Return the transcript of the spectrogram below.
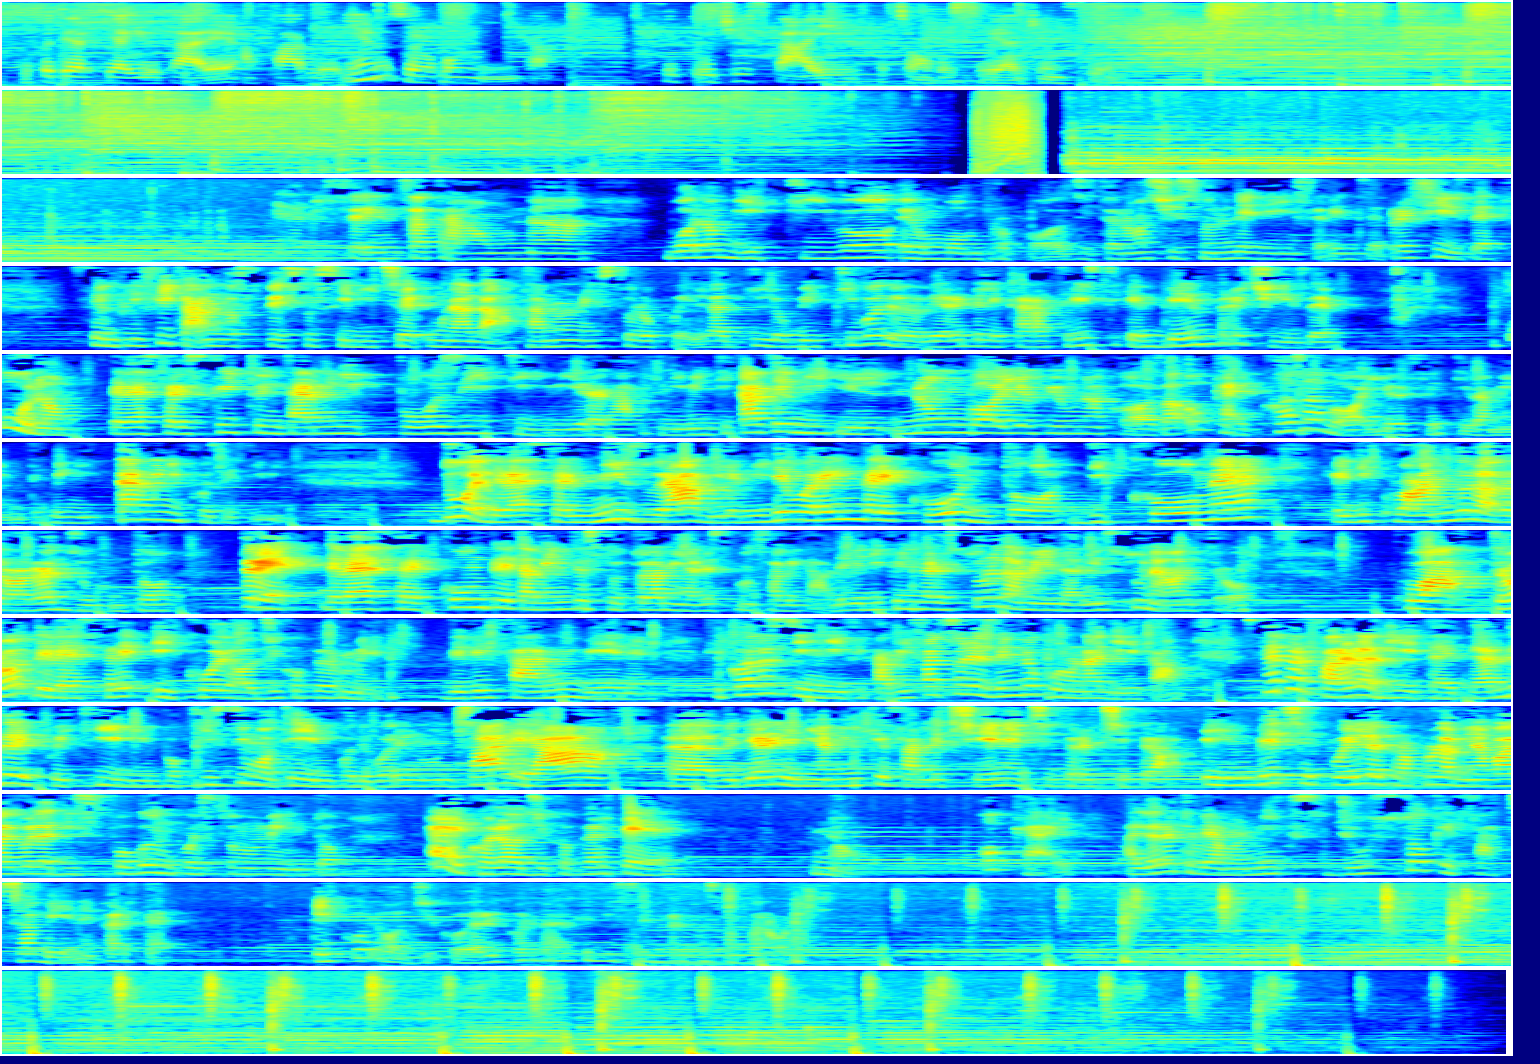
di poterti aiutare a farlo. Io ne sono convinta. Se tu ci stai, facciamo questo viaggio insieme. differenza tra un buon obiettivo e un buon proposito, no? Ci sono delle differenze precise. Semplificando spesso si dice una data, non è solo quella, l'obiettivo deve avere delle caratteristiche ben precise. Uno, deve essere scritto in termini positivi, ragazzi, dimenticatevi il non voglio più una cosa, ok, cosa voglio effettivamente, quindi termini positivi. Due, deve essere misurabile, mi devo rendere conto di come e di quando l'avrò raggiunto. 3. Deve essere completamente sotto la mia responsabilità, deve dipendere solo da me e da nessun altro. 4. Deve essere ecologico per me, deve farmi bene. Che cosa significa? Vi faccio l'esempio con una dieta. Se per fare la dieta e perdere quei chili in pochissimo tempo devo rinunciare a eh, vedere le mie amiche, fare le cene, eccetera, eccetera, e invece quella è proprio la mia valvola di sfogo in questo momento, è ecologico per te? No. Ok, allora troviamo il mix giusto che faccia bene per te. Ecologico, ricordatevi sempre questa parola.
